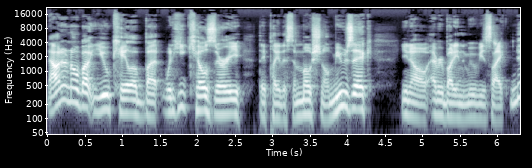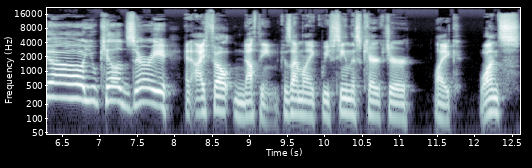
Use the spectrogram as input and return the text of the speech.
Now, I don't know about you, Caleb, but when he kills Zuri, they play this emotional music. You know, everybody in the movie is like, no, you killed Zuri. And I felt nothing because I'm like, we've seen this character like once,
